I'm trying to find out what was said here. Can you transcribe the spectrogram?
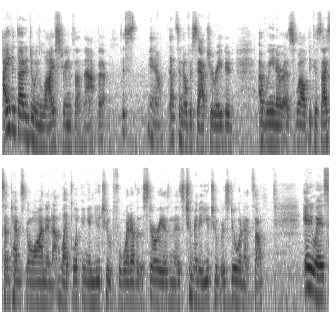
I even thought of doing live streams on that. But this, you know, that's an oversaturated arena as well because I sometimes go on and I'm like looking in YouTube for whatever the story is and there's too many YouTubers doing it. So anyways,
